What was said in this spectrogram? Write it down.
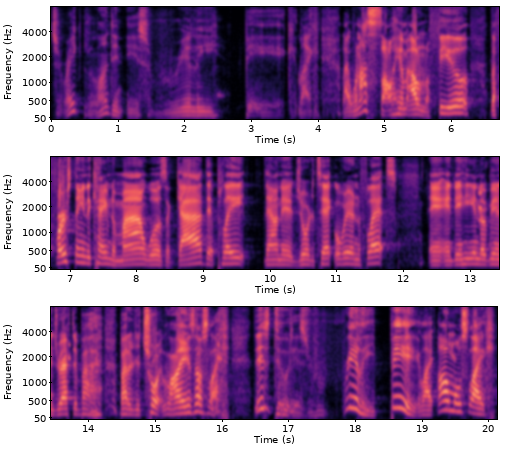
Drake London is really big. Like like when I saw him out on the field, the first thing that came to mind was a guy that played down there at Georgia Tech over there in the flats. And, and then he ended up being drafted by by the Detroit Lions. I was like, this dude is really big. Like almost like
